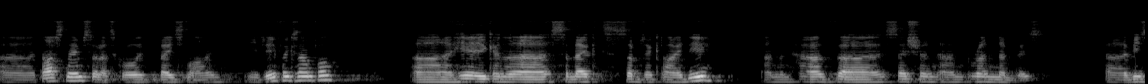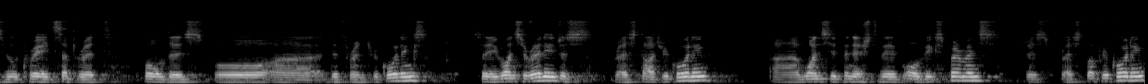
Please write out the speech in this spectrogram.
uh, task name, so let's call it baseline EEG for example. Uh, here you can uh, select subject ID and then have uh, session and run numbers. These will create separate folders for different recordings. So once you're ready, just press start recording uh, once you're finished with all the experiments, just press stop recording.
